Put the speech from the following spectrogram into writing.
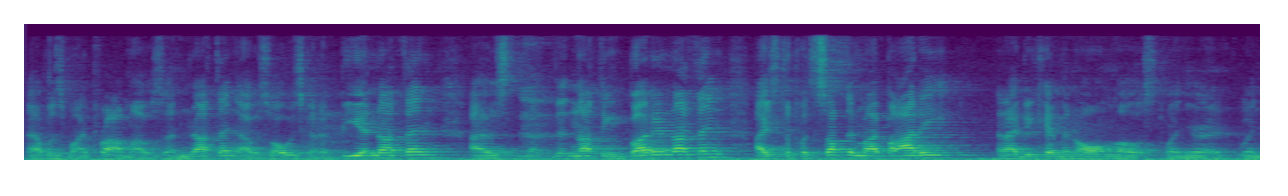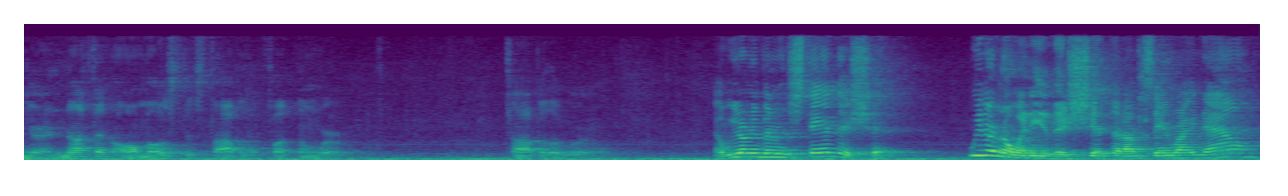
That was my problem. I was a nothing. I was always going to be a nothing. I was nothing but a nothing. I used to put something in my body, and I became an almost. When you're a, when you're a nothing, almost is top of the fucking world. Top of the world. And we don't even understand this shit. We don't know any of this shit that I'm saying right now.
